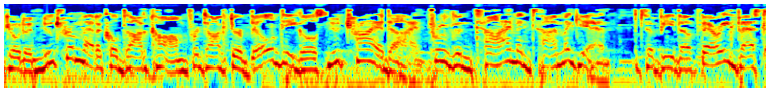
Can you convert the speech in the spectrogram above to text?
Go to NutriMedical.com for Dr. Bill Deagle's Nutriodine, proven time and time again to be the very best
